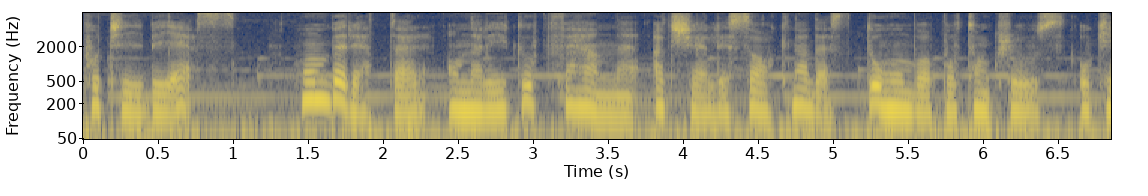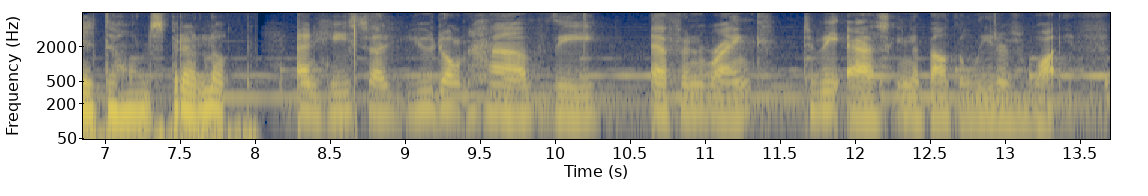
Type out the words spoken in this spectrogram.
på TBS. Hon berättar om när det gick upp för henne att Shelley saknades då hon var på Tom Cruise och Katie Holmes bröllop. And he said, you don't have the effing rank to be asking about the leader's wife.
